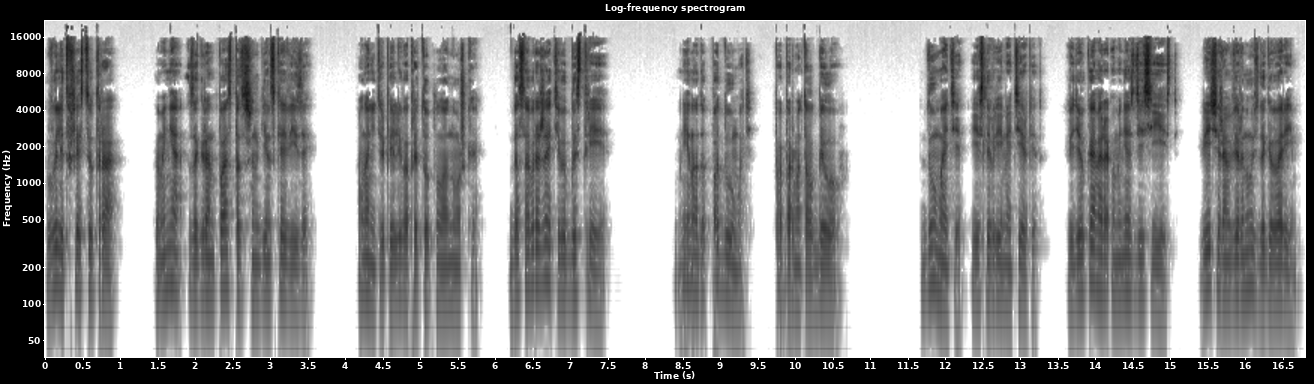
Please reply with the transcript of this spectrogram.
Вылет в 6 утра. У меня загранпаспорт с шенгенской визой. Она нетерпеливо притопнула ножкой. Да соображайте вы быстрее. Мне надо подумать, побормотал Белов. Думайте, если время терпит. Видеокамера у меня здесь есть. Вечером вернусь, договорим.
